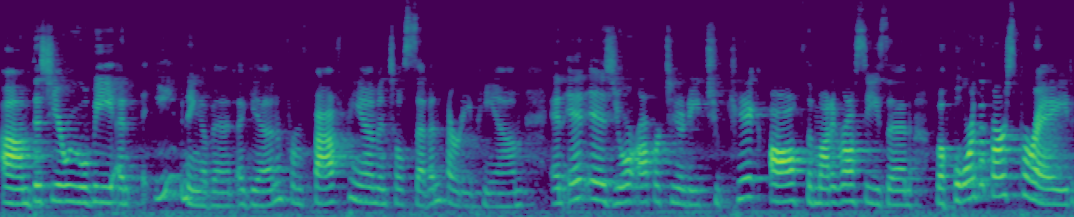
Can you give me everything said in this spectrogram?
Um, this year we will be an evening event again from 5 p.m. until 7:30 p.m. and it is your opportunity to kick off the Mardi Gras season before the first parade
